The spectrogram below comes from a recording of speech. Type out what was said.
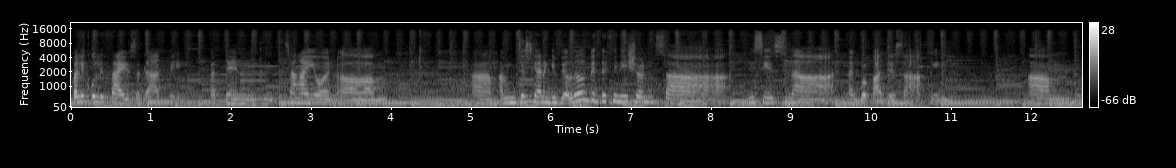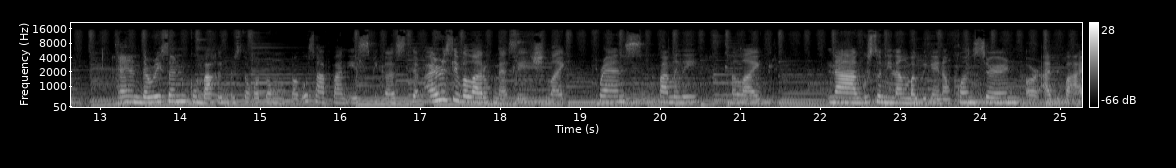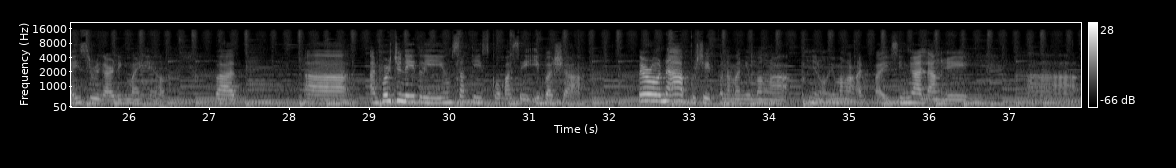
balik ulit tayo sa dati. But then, sa ngayon, um, um, I'm just gonna give you a little bit definition sa disease na nagbabate sa akin. Um, And the reason kung bakit gusto ko tong pag-usapan is because I receive a lot of message like friends, family, like na gusto nilang magbigay ng concern or advice regarding my health. But uh, unfortunately, yung sa case ko kasi iba siya. Pero na-appreciate ko naman yung mga, you know, yung mga advice. Yun nga lang eh uh,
